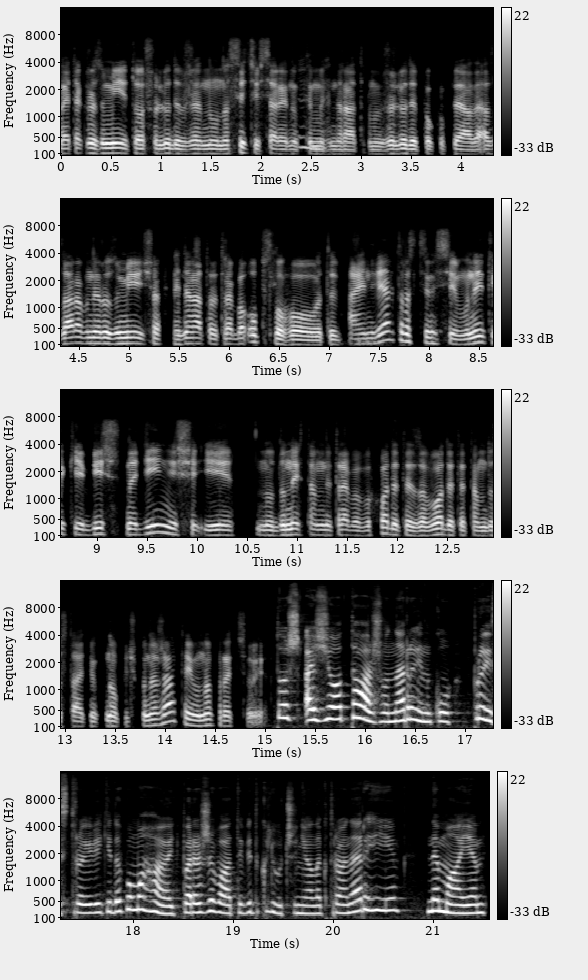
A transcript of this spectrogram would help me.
Бо я так розумію, то що люди вже ну насичився ринок тими генераторами, вже люди покупляли. А зараз вони розуміють, що генератор треба обслуговувати. А інвертор з цим всім вони такі більш надійніші і Ну до них там не треба виходити, заводити, там достатньо кнопочку нажати, і воно працює. Тож ажіотажу на ринку пристроїв, які допомагають переживати відключення електроенергії, немає.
